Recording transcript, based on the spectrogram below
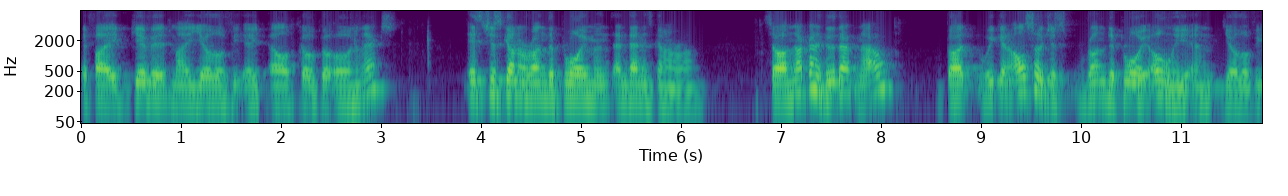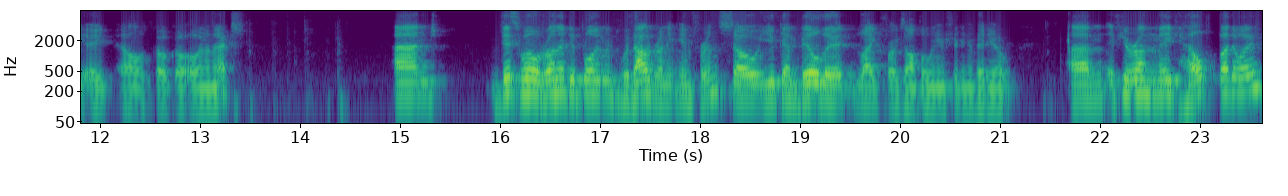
If I give it my YOLO v8l Coco ONNX, it's just gonna run deployment and then it's gonna run. So I'm not going to do that now, but we can also just run deploy only and YOLO v8l Coco ONNX. And this will run a deployment without running inference. So you can build it, like, for example, when you're shooting a video. Um, if you run make help, by the way,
